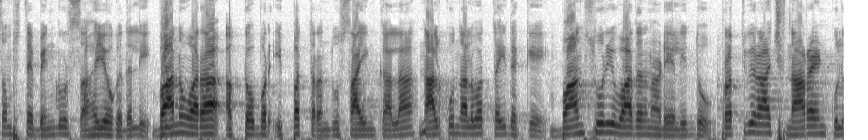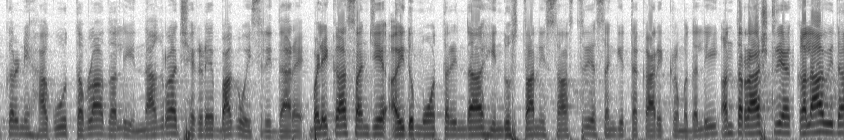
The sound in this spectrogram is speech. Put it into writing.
ಸಂಸ್ಥೆ ಬೆಂಗಳೂರು ಸಹಯೋಗದಲ್ಲಿ ಭಾನುವಾರ ಅಕ್ಟೋಬರ್ ಇಪ್ಪತ್ತರಂದು ಸಾಯಂಕಾಲ ನಾಲ್ಕು ನಲವತ್ತೈದಕ್ಕೆ ಬಾನ್ಸೂರಿ ವಾದನ ನಡೆಯಲಿದ್ದು, ಪೃಥ್ವಿರಾಜ್ ನಾರಾಯಣ್ ಕುಲಕರ್ಣಿ ಹಾಗೂ ತಬಲಾದಲ್ಲಿ ನಾಗರಾಜ್ ಹೆಗಡೆ ಭಾಗವಹಿಸಲಿದ್ದಾರೆ. ಬಳಿಕ ಸಂಜೆ ಐದು ಮೂವತ್ತರಿಂದ ಹಿಂದೂಸ್ತಾನಿ ಶಾಸ್ತ್ರೀಯ ಸಂಗೀತ ಕಾರ್ಯಕ್ರಮದಲ್ಲಿ ಅಂತಾರಾಷ್ಟ್ರೀಯ ಕಲಾವಿದ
